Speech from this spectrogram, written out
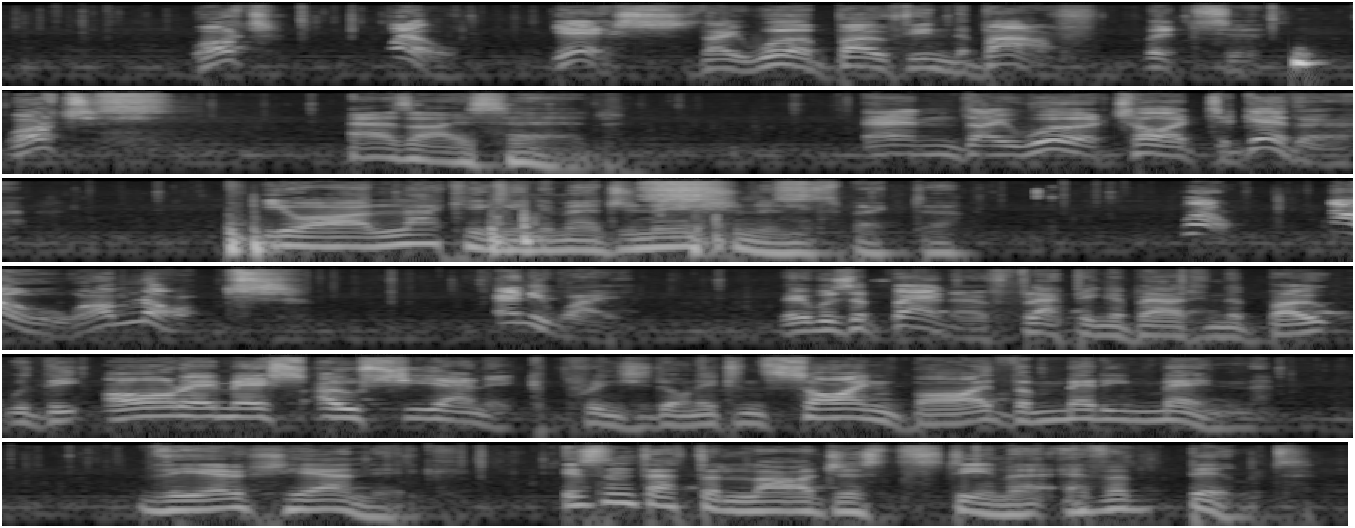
What? Well, yes, they were both in the bath, but uh, what? As I said, And they were tied together. you are lacking in imagination, Inspector. Well, no, I'm not. Anyway, there was a banner flapping about in the boat with the RMS Oceanic printed on it and signed by the Merry Men. The Oceanic. Isn't that the largest steamer ever built?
